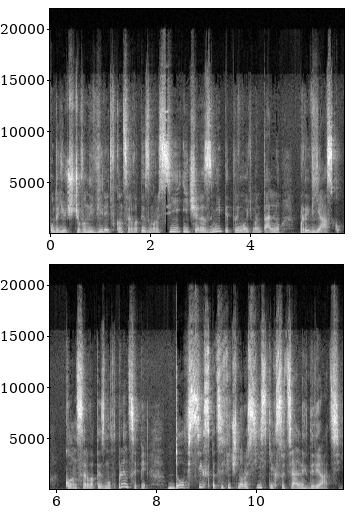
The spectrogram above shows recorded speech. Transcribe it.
удають, що вони вірять в консерватизм Росії і через ЗМІ підтримують ментальну прив'язку консерватизму, в принципі, до всіх специфічно російських соціальних девіацій.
